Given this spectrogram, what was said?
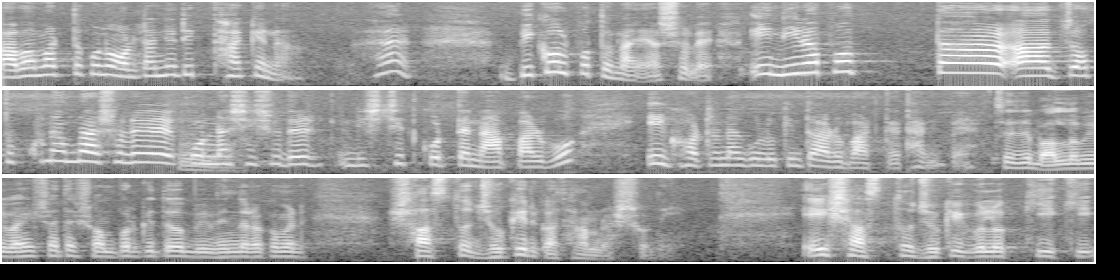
বাবা মার তো কোনো অল্টারনেটিভ থাকে না হ্যাঁ? বিকল্প তো নাই আসলে। এই নিরাপত্তা আহ, যতক্ষণ আমরা আসলে কন্যা শিশুদের নিশ্চিত করতে না পারব এই ঘটনাগুলো কিন্তু আরও বাড়তে থাকবে। যে বাল্যবিবাহের সাথে সম্পর্কিত বিভিন্ন রকমের স্বাস্থ্য ঝুঁকির কথা আমরা শুনি। এই স্বাস্থ্য ঝুঁকিগুলো কি কি?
